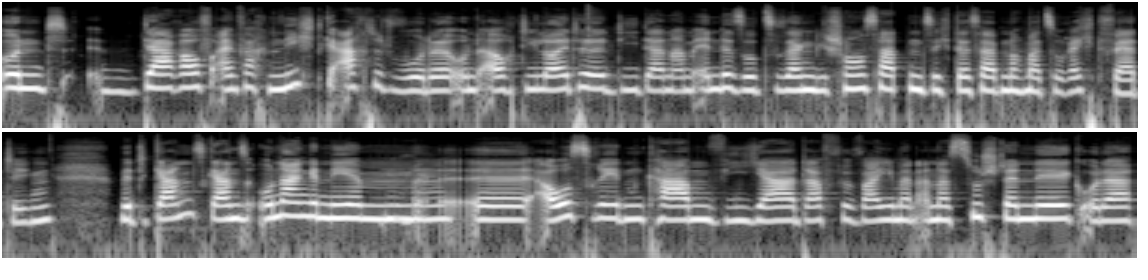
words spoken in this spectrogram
und darauf einfach nicht geachtet wurde und auch die Leute, die dann am Ende sozusagen die Chance hatten, sich deshalb nochmal zu rechtfertigen, mit ganz, ganz unangenehmen Mhm. äh, Ausreden kamen, wie ja, dafür war jemand anders zuständig oder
